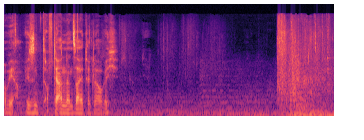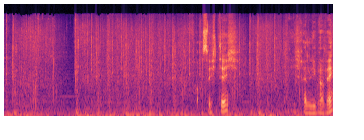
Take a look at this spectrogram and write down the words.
Oh ja, wir sind auf der anderen Seite, glaube ich. Vorsichtig. Ich renne lieber weg.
